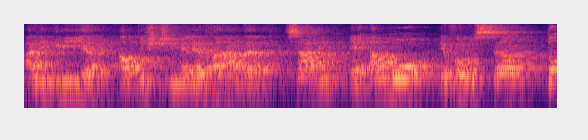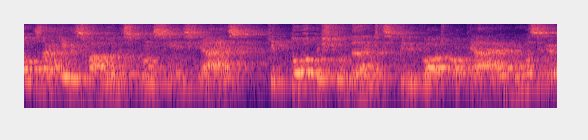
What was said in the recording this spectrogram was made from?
alegria, autoestima elevada, sabe? É amor, evolução, todos aqueles valores conscienciais que todo estudante espiritual de qualquer área busca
